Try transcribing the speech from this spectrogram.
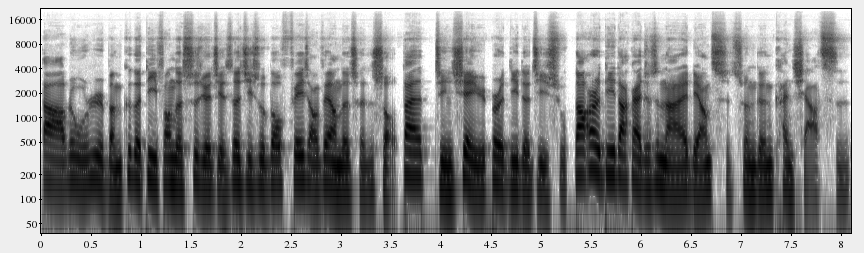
大陆、日本各个地方的视觉检测技术都非常非常的成熟，但仅限于二 D 的技术。那二 D 大概就是拿来量尺寸跟看瑕疵。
